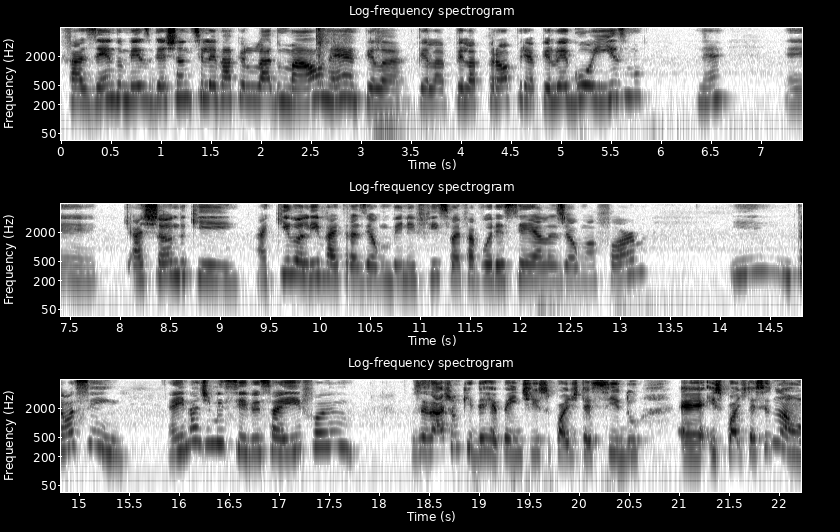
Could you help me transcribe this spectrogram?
fazendo mesmo, deixando de se levar pelo lado mal, né, pela, pela, pela própria, pelo egoísmo, né, é, achando que aquilo ali vai trazer algum benefício, vai favorecer elas de alguma forma. E então assim, é inadmissível. Isso aí foi vocês acham que de repente isso pode ter sido. É, isso pode ter sido, não.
